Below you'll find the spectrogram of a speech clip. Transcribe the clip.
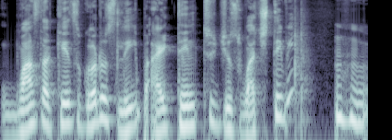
once the kids go to sleep, I tend to just watch TV.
